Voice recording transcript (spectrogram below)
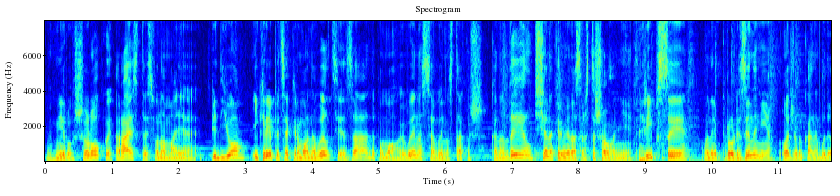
в міру широкий. Райс, тобто воно має підйом і кріпиться кермо на вилці за допомогою виноса. Винос також Cannondale. Ще на кермі у нас розташовані гріпси, вони прорезинені, отже, рука не буде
